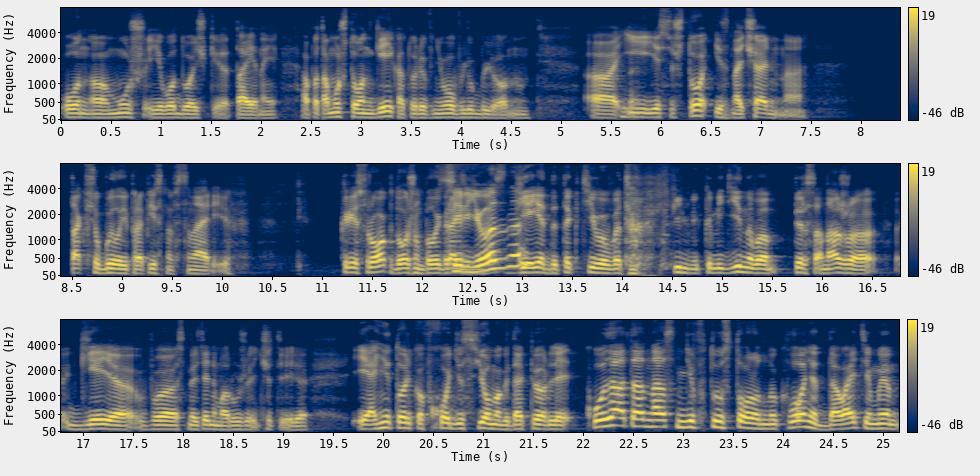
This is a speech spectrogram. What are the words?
он э, муж его дочки тайной, а потому что он гей, который в него влюблен. А, да. И если что, изначально так все было и прописано в сценарии. Крис Рок должен был играть Серьезно? гея-детектива в этом фильме, комедийного персонажа гея в «Смертельном оружии 4» и они только в ходе съемок доперли. Куда-то нас не в ту сторону клонят, давайте мы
